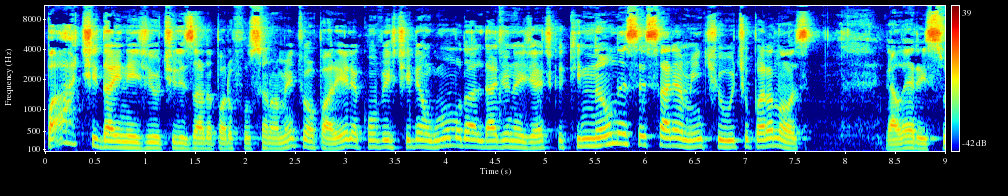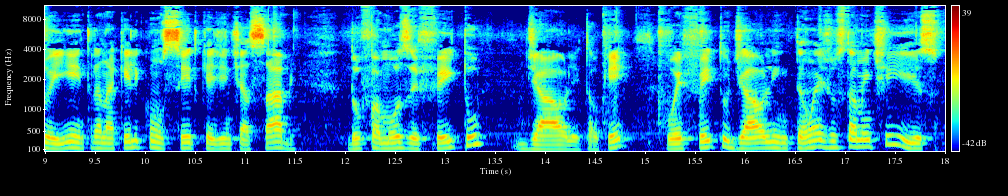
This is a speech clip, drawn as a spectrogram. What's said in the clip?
Parte da energia utilizada para o funcionamento de um aparelho é convertida em alguma modalidade energética que não necessariamente útil para nós. Galera, isso aí entra naquele conceito que a gente já sabe do famoso efeito Joule, tá ok? O efeito Joule, então, é justamente isso.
